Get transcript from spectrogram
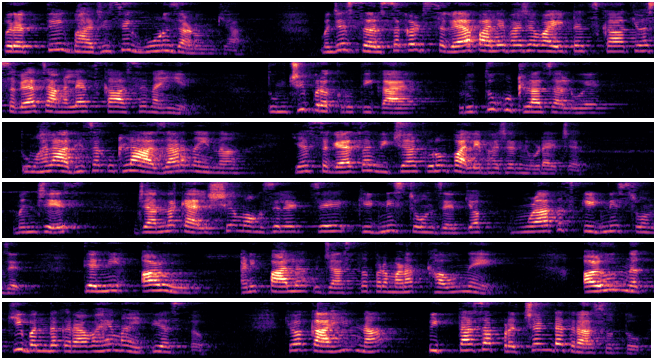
प्रत्येक भाजीचे गुण जाणून घ्या. म्हणजे सरसकट सगळ्या पालेभाज्या वाईटच का किंवा सगळ्या चांगल्याच का असं नाहीये. तुमची प्रकृती काय? ऋतू कुठला चालू आहे? तुम्हाला आधीचा कुठला आजार नाही ना? या सगळ्याचा विचार करून पालेभाज्या निवडायच्या आहेत म्हणजेच ज्यांना कॅल्शियम ऑक्झिलेटचे किडनी स्टोन्स आहेत किंवा मुळातच किडनी स्टोन्स आहेत त्यांनी अळू आणि पालक जास्त प्रमाणात खाऊ नये. अळू नक्की बंद करावा हे माहिती असतं. किंवा काहींना पित्ताचा प्रचंड त्रास होतो.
